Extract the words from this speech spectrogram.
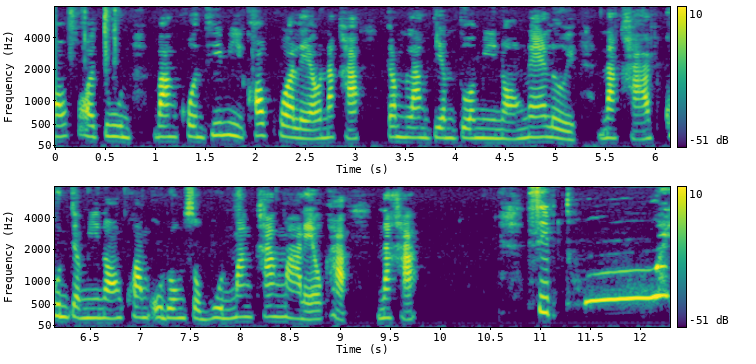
of Fortune บางคนที่มีครอบครัวแล้วนะคะ กำลังเตรียมตัวมีน้องแน่เลยนะคะ คุณจะมีน้องความอุดมสมบูรณ์มั่งคั่งมาแล้วค่ะนะคะสิบถ้วย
